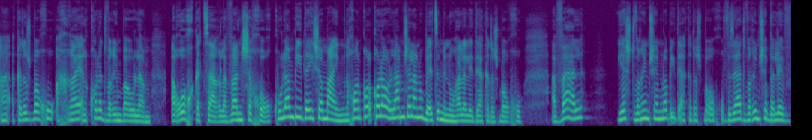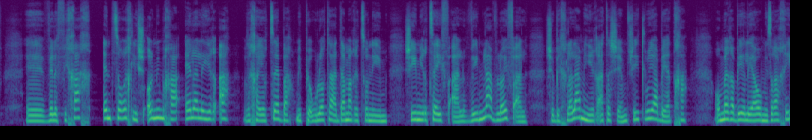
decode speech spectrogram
הקדוש ברוך הוא אחראי על כל הדברים בעולם, ארוך, קצר, לבן, שחור, כולם בידי שמיים, נכון? כל, כל העולם שלנו בעצם מנוהל על ידי הקדוש ברוך הוא. אבל יש דברים שהם לא בידי הקדוש ברוך הוא, וזה הדברים שבלב. ולפיכך אין צורך לשאול ממך אלא ליראה. וכיוצא בה מפעולות האדם הרצוניים, שאם ירצה יפעל, ואם לאו לא יפעל, שבכללם היא יראת השם שהיא תלויה בידך. אומר רבי אליהו מזרחי,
